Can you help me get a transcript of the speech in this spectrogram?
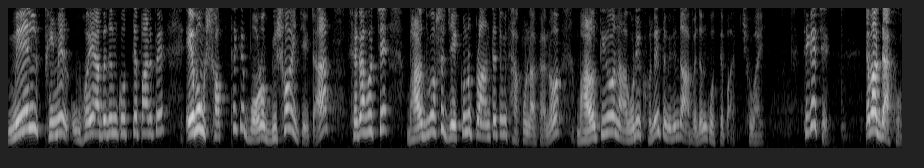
মেল ফিমেল উভয়ে আবেদন করতে পারবে। এবং সব থেকে বড় বিষয় যেটা, সেটা হচ্ছে ভারতবর্ষ যে কোনো প্রান্তে তুমি থাকো না কেন, ভারতীয় নাগরিক হলে তুমি কিন্তু আবেদন করতে পারছ ভাই। ঠিক আছে? এবার দেখো,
